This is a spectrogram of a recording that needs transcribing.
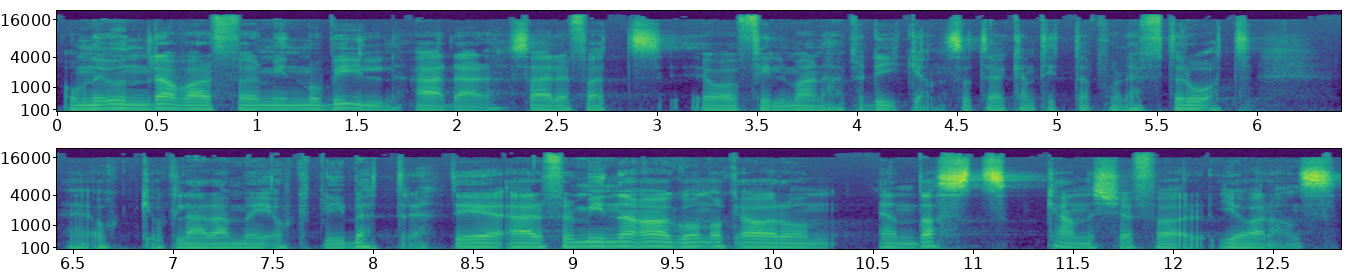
Om ni undrar varför min mobil är där så är det för att jag filmar den här predikan så att jag kan titta på den efteråt eh, och, och lära mig och bli bättre. Det är för mina ögon och öron endast kanske för Görans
